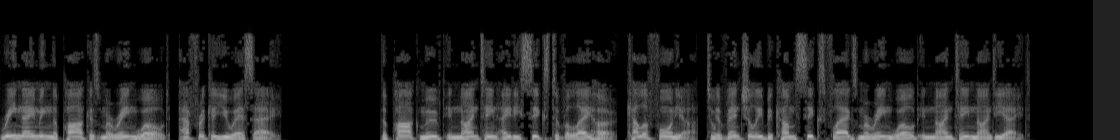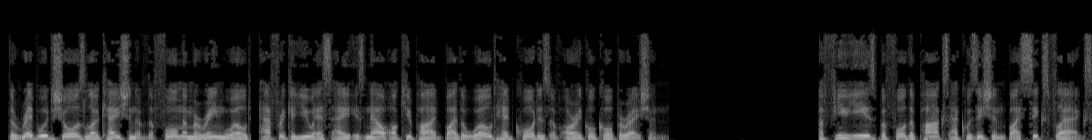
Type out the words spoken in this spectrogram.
renaming the park as Marine World, Africa USA. The park moved in 1986 to Vallejo, California, to eventually become Six Flags Marine World in 1998. The Redwood Shores location of the former Marine World, Africa USA is now occupied by the world headquarters of Oracle Corporation. A few years before the park's acquisition by Six Flags,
